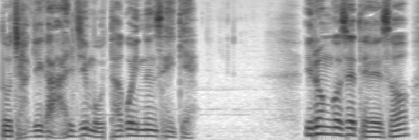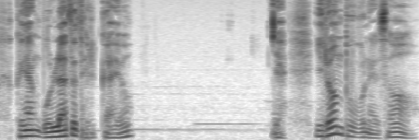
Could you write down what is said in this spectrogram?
또 자기가 알지 못하고 있는 세계, 이런 것에 대해서 그냥 몰라도 될까요? 예, 이런 부분에서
